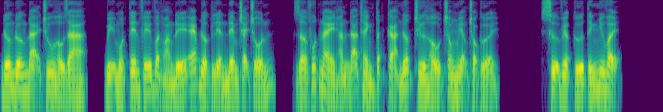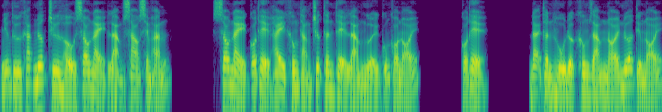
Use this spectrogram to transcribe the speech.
Đường đường đại chu hầu ra, bị một tên phế vật hoàng đế ép được liền đêm chạy trốn, giờ phút này hắn đã thành tất cả nước chư hầu trong miệng trò cười. Sự việc cứ tính như vậy. Những thứ khác nước chư hầu sau này làm sao xem hắn. Sau này có thể hay không thẳng trước thân thể làm người cũng khó nói. Có thể. Đại thần hù được không dám nói nữa tiếng nói.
